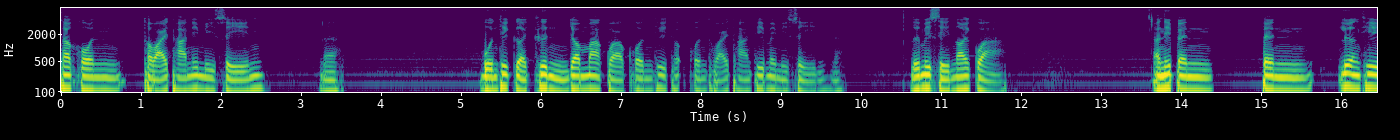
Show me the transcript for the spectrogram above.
ถ้าคน ถวายทานนี่มีศีลนะบุญที่เกิดขึ้นย่อมมากกว่าคนที่คนถวายทานที่ไม่มีศีลนะหรือมีศีลน้อยกว่า อันนี้เป็นเป็นเรื่องที่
